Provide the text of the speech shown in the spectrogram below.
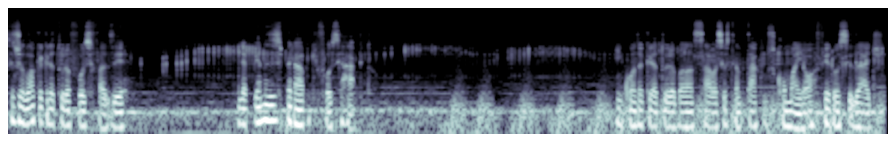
Seja lá o que a criatura fosse fazer, ele apenas esperava que fosse rápido. Enquanto a criatura balançava seus tentáculos com maior ferocidade,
